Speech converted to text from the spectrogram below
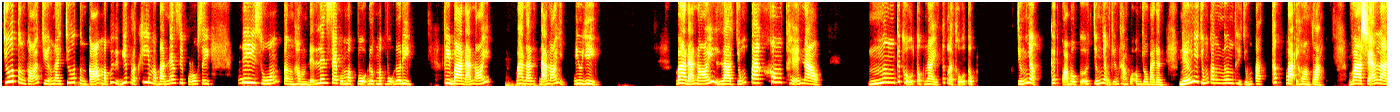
chưa từng có chuyện này chưa từng có mà quý vị biết là khi mà bà Nancy Pelosi đi xuống tầng hầm để lên xe của mật vụ được mật vụ đưa đi thì bà đã nói bà đã, đã nói điều gì bà đã nói là chúng ta không thể nào ngưng cái thủ tục này tức là thủ tục chứng nhận kết quả bầu cử chứng nhận chiến thắng của ông Joe Biden. Nếu như chúng ta ngưng thì chúng ta thất bại hoàn toàn và sẽ là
